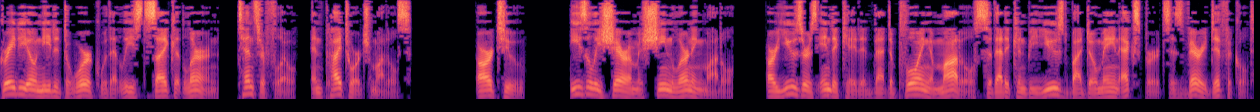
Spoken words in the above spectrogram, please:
Gradio needed to work with at least scikit-learn, TensorFlow, and PyTorch models. R2. Easily share a machine learning model. Our users indicated that deploying a model so that it can be used by domain experts is very difficult.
